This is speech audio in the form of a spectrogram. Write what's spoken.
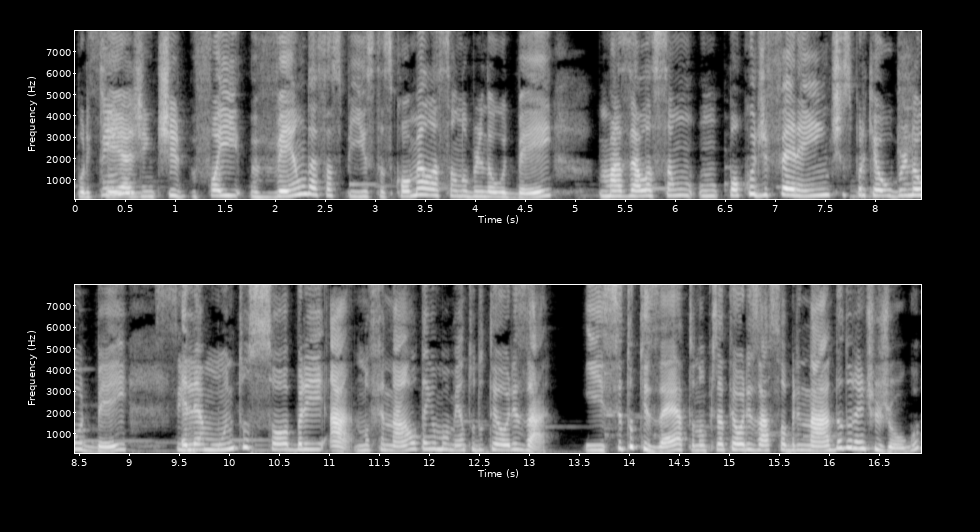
Porque Sim. a gente foi vendo essas pistas, como elas são no Brindlewood Bay, mas elas são um pouco diferentes, porque o Brindlewood Bay, Sim. ele é muito sobre... Ah, no final tem o momento do teorizar. E se tu quiser, tu não precisa teorizar sobre nada durante o jogo.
